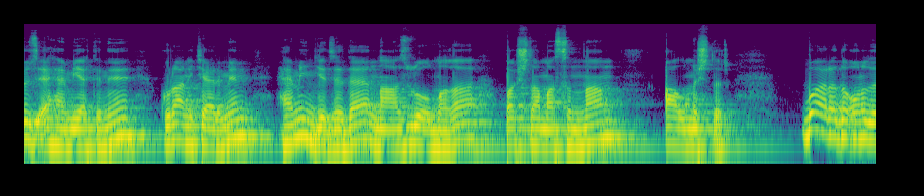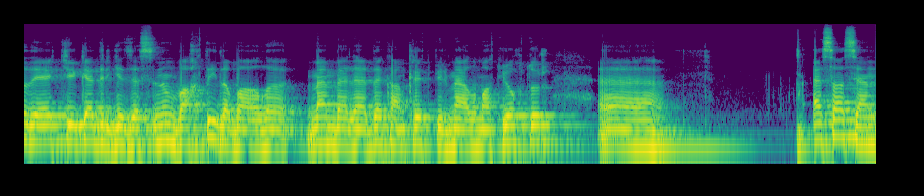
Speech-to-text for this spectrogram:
öz əhəmiyyətini Qurani-Kərimin həmin gecədə nazil olmağa başlamasından almışdır. Bu arada onu da deyək ki, Qədir gecəsinin vaxtı ilə bağlı mənbələrdə konkret bir məlumat yoxdur. Əsasən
